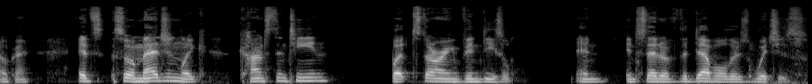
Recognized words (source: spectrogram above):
Okay. It's so imagine like Constantine, but starring Vin Diesel, and instead of the devil, there's witches.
